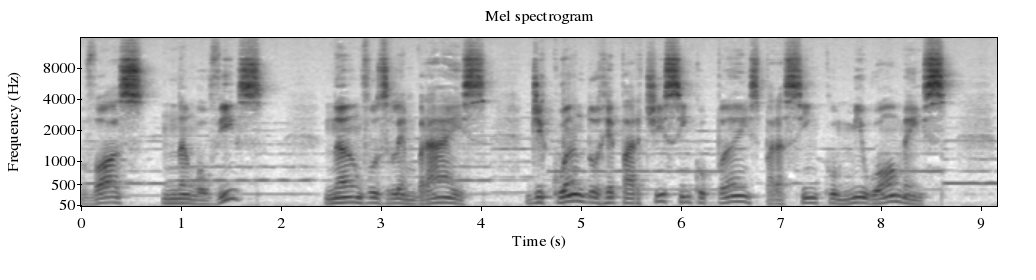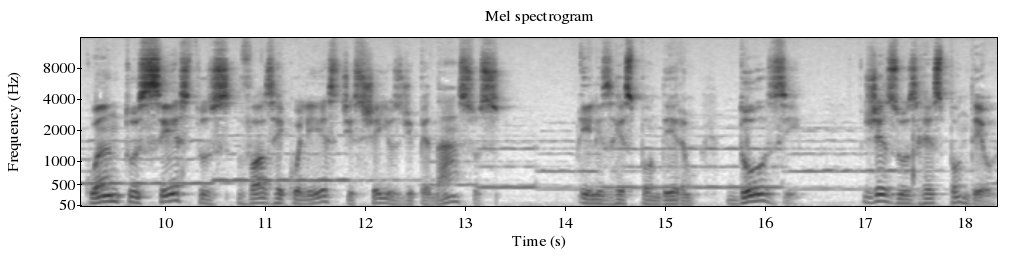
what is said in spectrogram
vós não ouvis? Não vos lembrais de quando reparti cinco pães para cinco mil homens, quantos cestos vós recolhestes cheios de pedaços? Eles responderam: Doze. Jesus respondeu:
